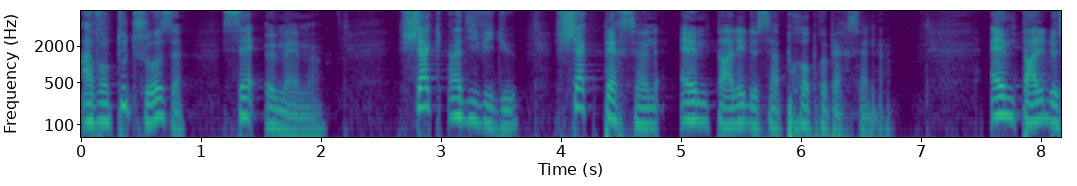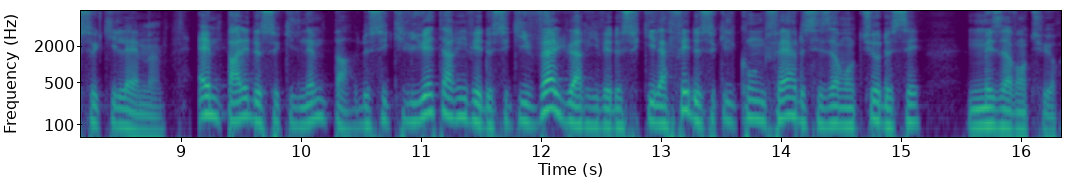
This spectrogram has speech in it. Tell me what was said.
avant toute chose, c'est eux-mêmes. Chaque individu, chaque personne aime parler de sa propre personne. Aime parler de ce qu'il aime, aime parler de ce qu'il n'aime pas, de ce qui lui est arrivé, de ce qui va lui arriver, de ce qu'il a fait, de ce qu'il compte faire, de ses aventures, de ses mésaventures.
